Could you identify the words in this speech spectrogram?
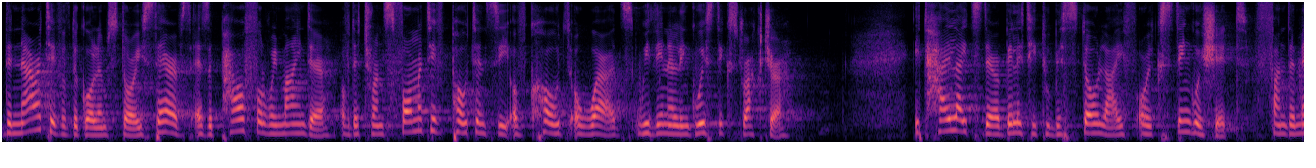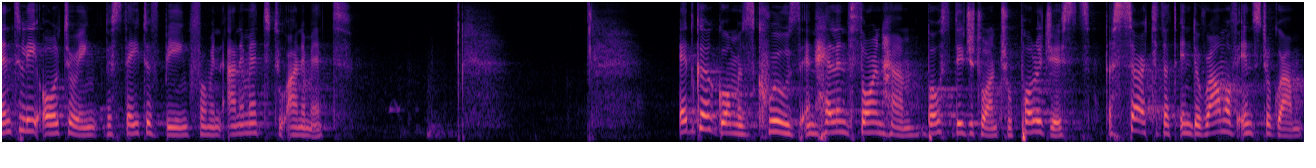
The narrative of the Golem story serves as a powerful reminder of the transformative potency of codes or words within a linguistic structure. It highlights their ability to bestow life or extinguish it, fundamentally altering the state of being from inanimate to animate. Edgar Gomez Cruz and Helen Thornham, both digital anthropologists, assert that in the realm of Instagram,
